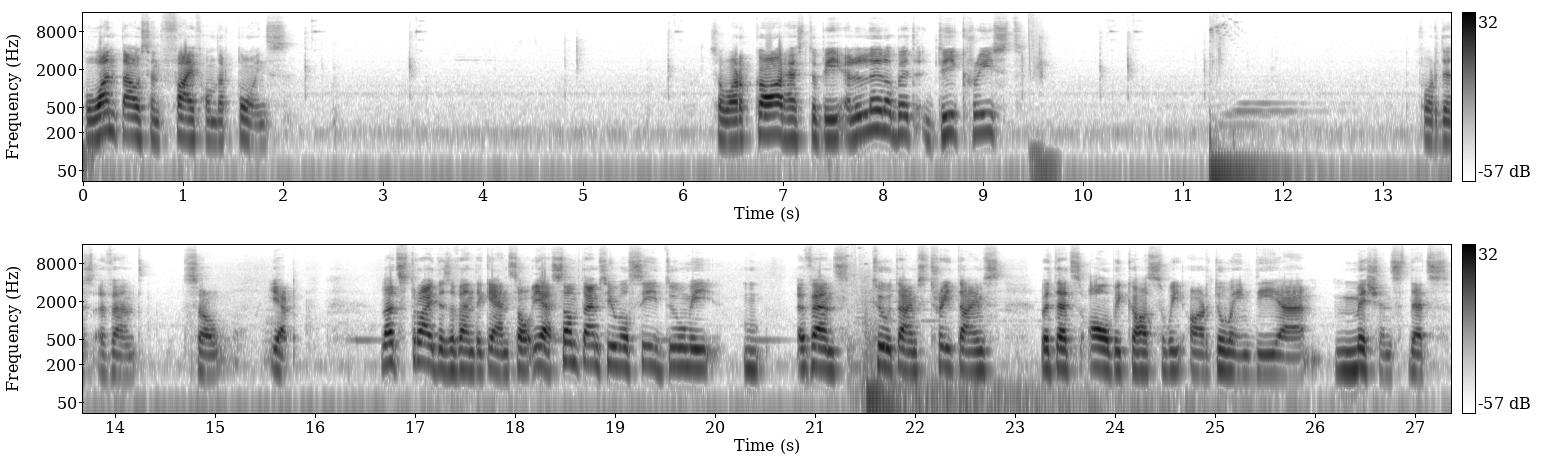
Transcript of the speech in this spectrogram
1500 points. So our car has to be a little bit decreased for this event. So, yep. Let's try this event again. So, yeah, sometimes you will see Doomy events two times, three times, but that's all because we are doing the uh, missions that's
